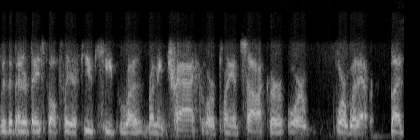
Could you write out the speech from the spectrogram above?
with a better baseball player if you keep run, running track or playing soccer or or whatever. But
